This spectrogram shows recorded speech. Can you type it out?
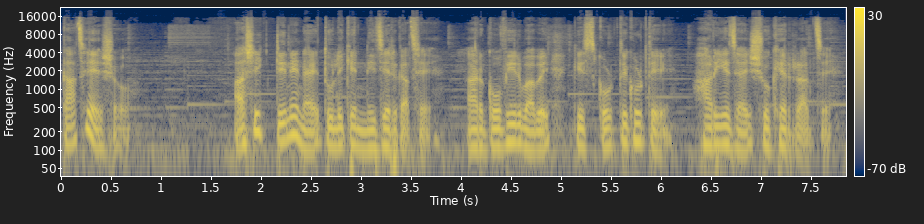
কাছে এসো। আশিক টেনে নেয় তুলিকে নিজের কাছে আর গভীরভাবে কিস করতে করতে হারিয়ে যায় সুখের রাজ্যে।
